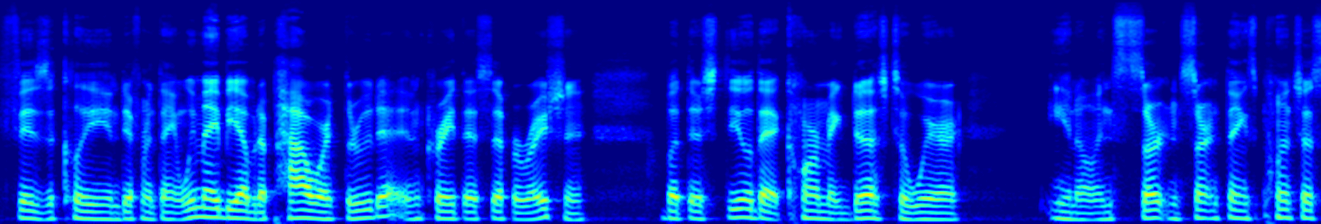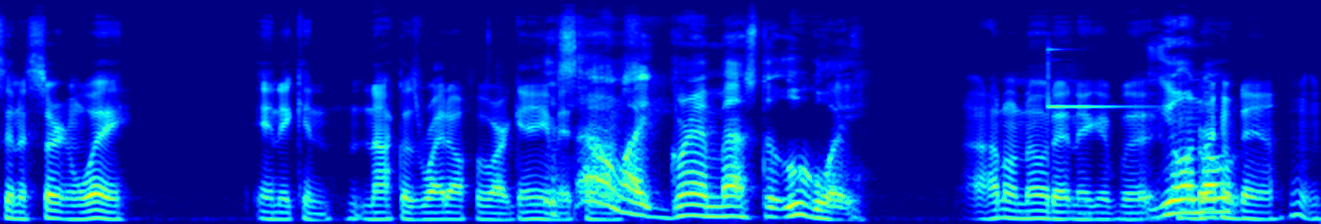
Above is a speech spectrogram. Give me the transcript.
physically and different things. We may be able to power through that and create that separation, but there's still that karmic dust to where, you know, in certain certain things punch us in a certain way, and it can knock us right off of our game. It at sound like Grandmaster Oogway. I don't know that nigga, but You don't break know? him down. Mm.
